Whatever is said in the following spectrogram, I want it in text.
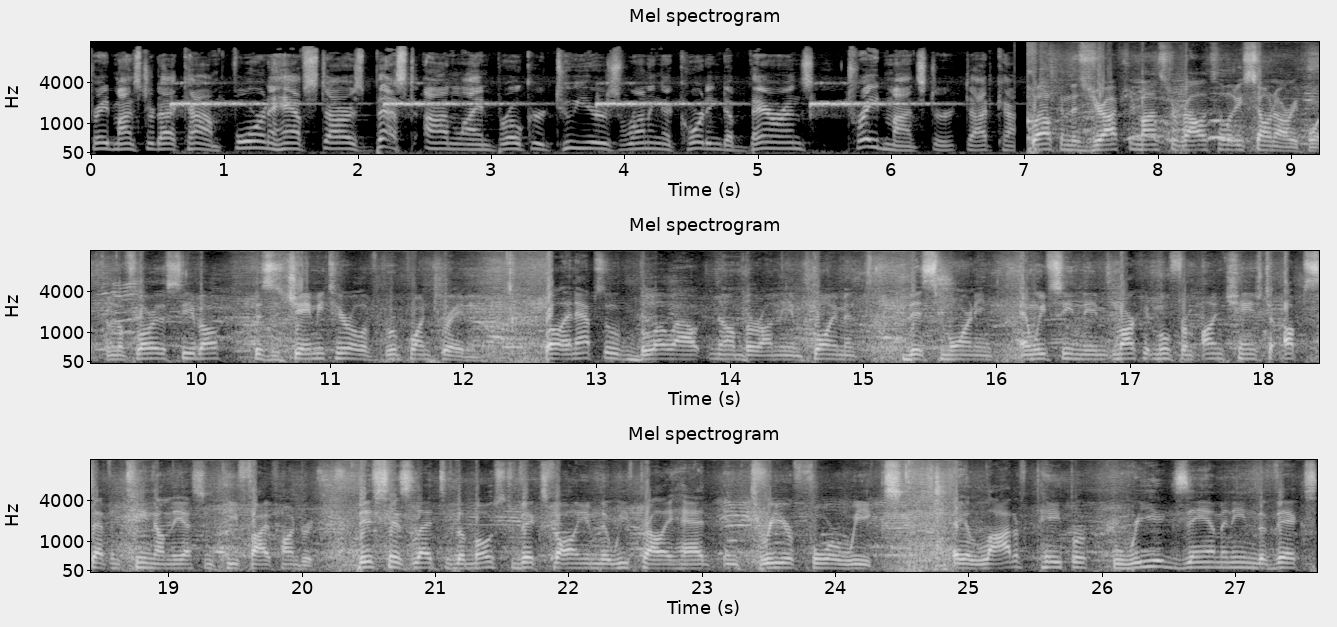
TradeMonster.com, four and a half stars, best online broker, two years running according to Barron's. TradeMonster.com. Welcome, this is your Option Monster Volatility Sonar Report. From the floor of the CBOE, this is Jamie Tyrrell of Group 1 Trading. Well, an absolute blowout number on the employment this morning, and we've seen the market move from unchanged to up 17 on the S&P 500. This has led to the most VIX volume that we've probably had in three or four weeks. A lot of paper re-examining the VIX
